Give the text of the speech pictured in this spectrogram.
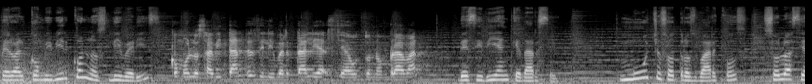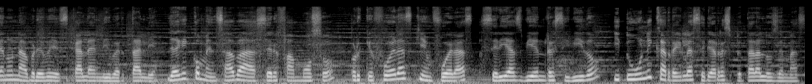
Pero al convivir con los Liberis, Como los habitantes de Libertalia se autonombraban, decidían quedarse. Muchos otros barcos solo hacían una breve escala en Libertalia, ya que comenzaba a ser famoso porque fueras quien fueras, serías bien recibido y tu única regla sería respetar a los demás.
